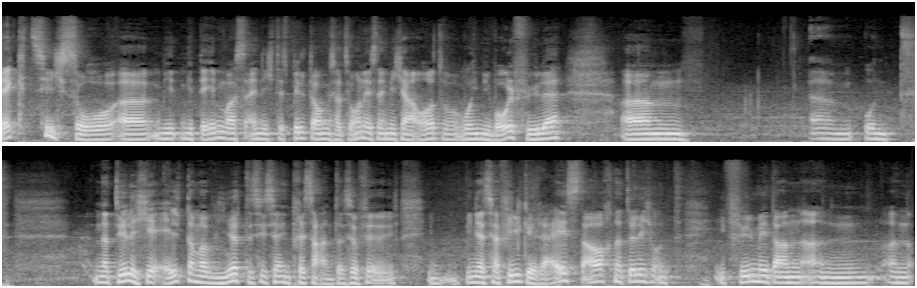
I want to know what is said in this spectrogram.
deckt sich so äh, mit, mit dem, was eigentlich das Bild der Organisation ist, nämlich ein Ort, wo ich mich wohlfühle. Ähm, ähm, und natürlich, je älter man wird, das ist ja interessant. Also für, ich bin ja sehr viel gereist auch natürlich und ich fühle mich dann an, an,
